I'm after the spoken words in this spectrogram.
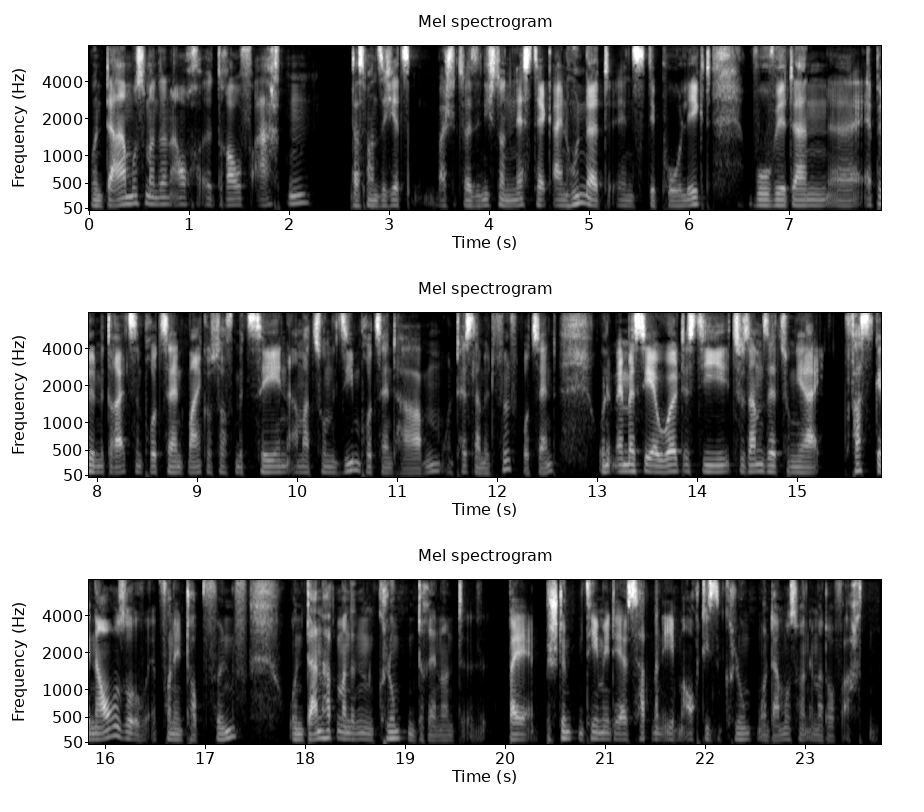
Und da muss man dann auch äh, drauf achten, dass man sich jetzt beispielsweise nicht so ein Nestec 100 ins Depot legt, wo wir dann äh, Apple mit 13 Prozent, Microsoft mit 10, Amazon mit 7 Prozent haben und Tesla mit 5 Prozent. Und im MSCI World ist die Zusammensetzung ja fast genauso von den Top 5 und dann hat man dann einen Klumpen drin und äh, bei bestimmten Themen-ETFs hat man eben auch diesen Klumpen und da muss man immer drauf achten.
